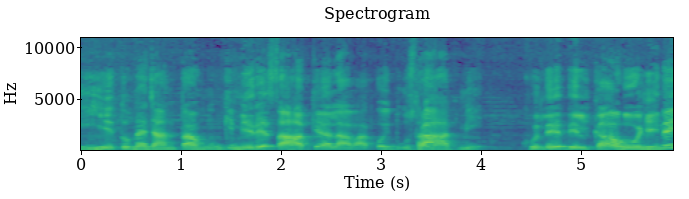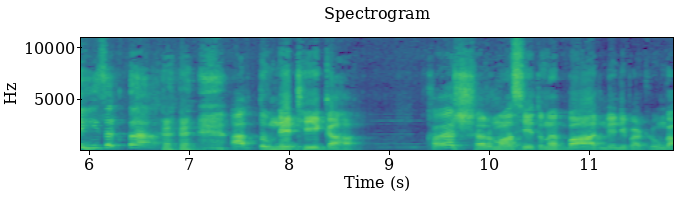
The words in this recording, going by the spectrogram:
ये तो मैं जानता हूँ कि मेरे साहब के अलावा कोई दूसरा आदमी खुले दिल का हो ही नहीं सकता। अब तुमने ठीक कहा। खैर शर्मा से तो मैं बाद में निपट लूँगा।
